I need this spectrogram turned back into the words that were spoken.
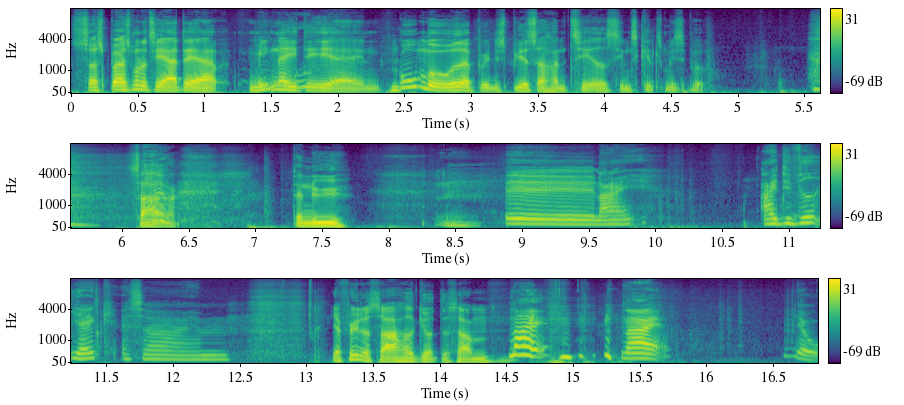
Så spørgsmålet til jer, det er, mener I, det er en god måde, at Britney Spears har håndteret sin skilsmisse på? Sara, den nye. Øh, nej. Ej, det ved jeg ikke. Altså, øhm... Jeg føler, at Sara havde gjort det samme. Nej. nej. Jo.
